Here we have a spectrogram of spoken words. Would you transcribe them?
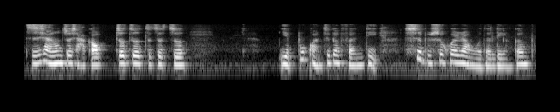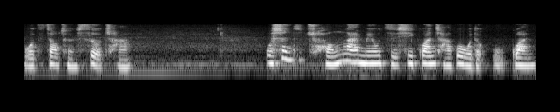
只想用遮瑕膏遮遮遮遮遮，也不管这个粉底是不是会让我的脸跟脖子造成色差。我甚至从来没有仔细观察过我的五官。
